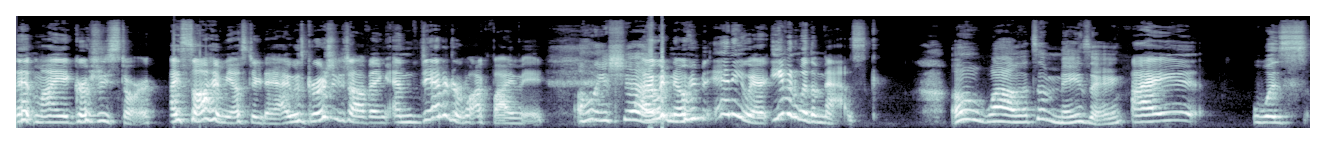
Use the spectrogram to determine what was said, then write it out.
at my grocery store. I saw him yesterday. I was grocery shopping, and the janitor walked by me. Holy shit. I would know him anywhere, even with a mask. Oh wow, that's amazing. I was.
